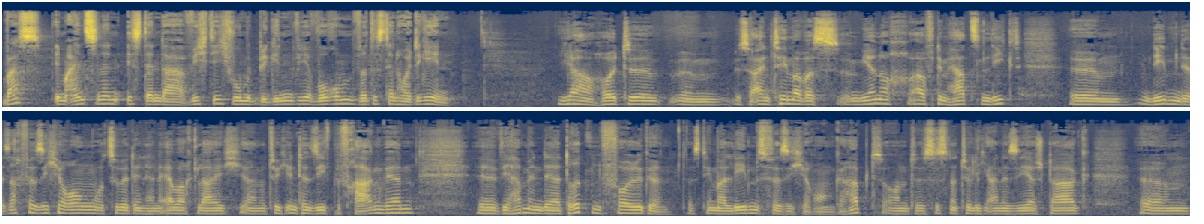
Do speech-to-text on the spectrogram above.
Was im Einzelnen ist denn da wichtig? Womit beginnen wir? Worum wird es denn heute gehen? Ja, heute ähm, ist ein Thema, was mir noch auf dem Herzen liegt. Ähm, neben der Sachversicherung, wozu wir den Herrn Erbach gleich äh, natürlich intensiv befragen werden. Äh, wir haben in der dritten Folge das Thema Lebensversicherung gehabt und es ist natürlich eine sehr stark ähm,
